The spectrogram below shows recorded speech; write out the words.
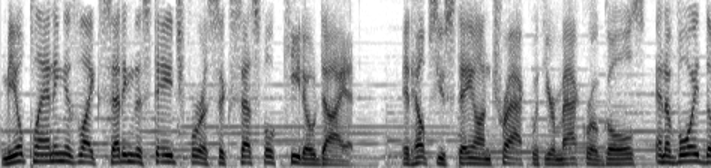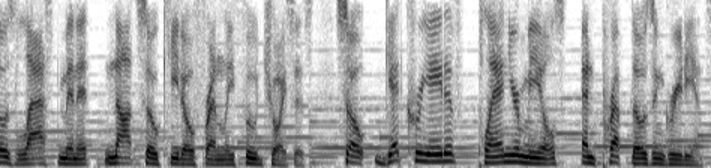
Meal planning is like setting the stage for a successful keto diet. It helps you stay on track with your macro goals and avoid those last-minute, not-so-keto-friendly food choices. So, get creative, plan your meals, and prep those ingredients.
